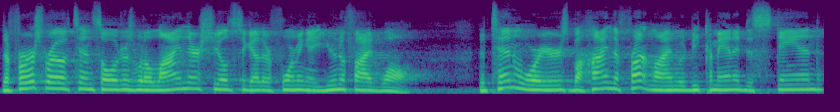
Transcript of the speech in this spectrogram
The first row of 10 soldiers would align their shields together, forming a unified wall. The 10 warriors behind the front line would be commanded to stand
